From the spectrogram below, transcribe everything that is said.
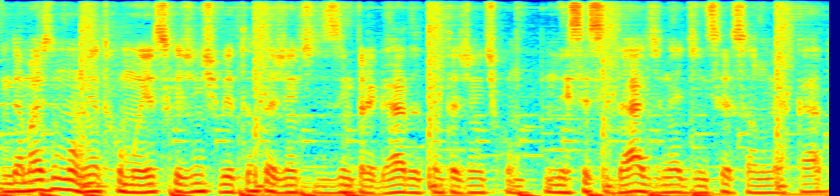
Ainda mais num momento como esse que a gente vê tanta gente desempregada, tanta gente com necessidade né, de inserção no mercado,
